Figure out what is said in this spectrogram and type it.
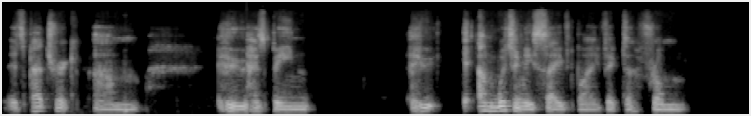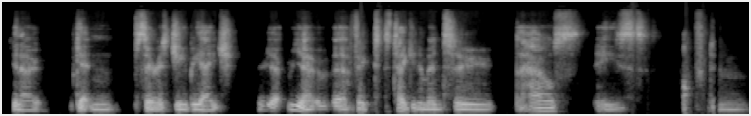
It's Patrick um, who has been who unwittingly saved by Victor from, you know, getting serious GBH. Yeah, You know, uh, Victor's taking him into the house. He's offered him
